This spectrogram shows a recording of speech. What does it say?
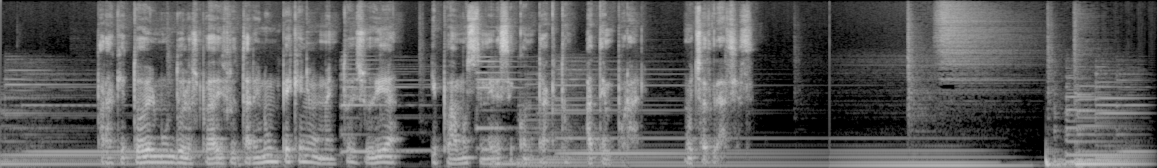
para que todo el mundo los pueda disfrutar en un pequeño momento de su día y podamos tener ese contacto atemporal. Muchas gracias.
